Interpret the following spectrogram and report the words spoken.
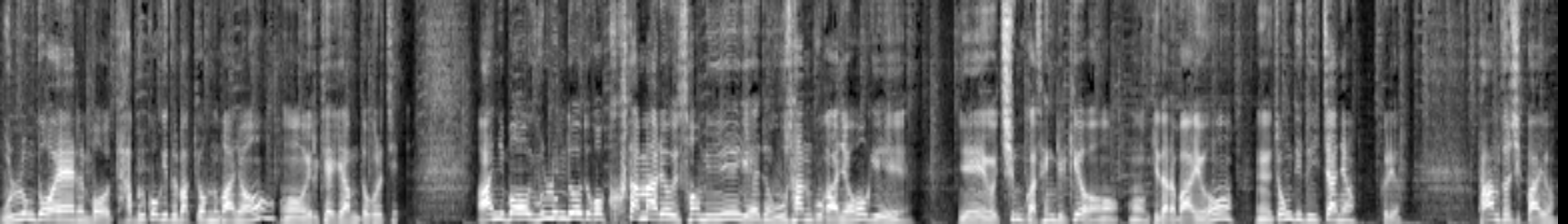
울릉도에는 뭐 다 물고기들밖에 없는 거 아니요? 어 이렇게 얘기하면 또 그렇지. 아니 뭐 울릉도도 크단 말이요 섬이 예전 우산국 아니요 거기. 예, 그 친구가 생길게요. 어 기다려봐요. 예, 쫑디도 있잖요. 그래요. 다음 소식 봐요.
